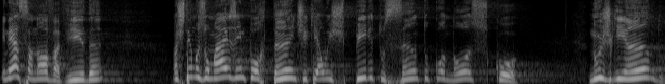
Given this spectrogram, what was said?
E nessa nova vida, nós temos o mais importante, que é o Espírito Santo conosco, nos guiando,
